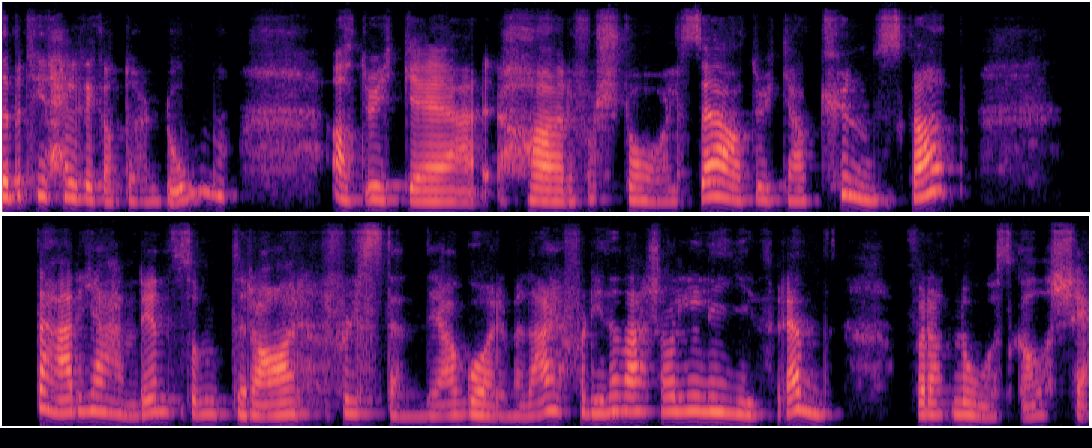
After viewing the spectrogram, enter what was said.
Det betyr heller ikke at du er dum, at du ikke har forståelse, at du ikke har kunnskap. Det er hjernen din som drar fullstendig av gårde med deg, fordi den er så livredd for at noe skal skje.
